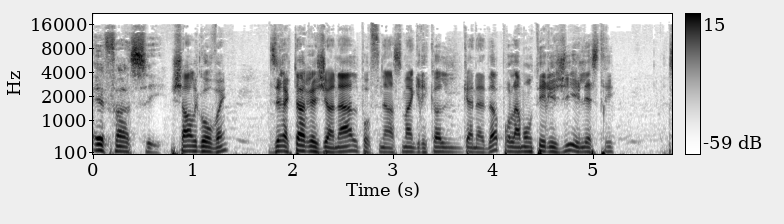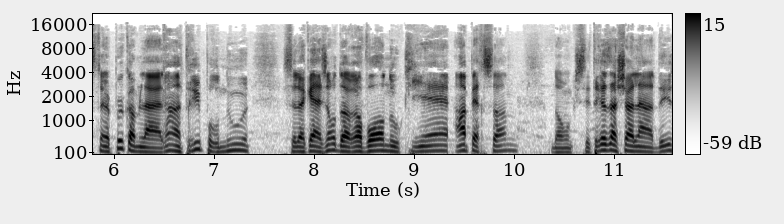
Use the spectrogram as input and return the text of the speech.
FAC. Charles Gauvin, directeur régional pour Financement agricole Canada pour la Montérégie et l'Estrie. C'est un peu comme la rentrée pour nous. C'est l'occasion de revoir nos clients en personne. Donc, c'est très achalandé.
